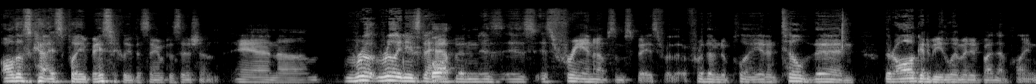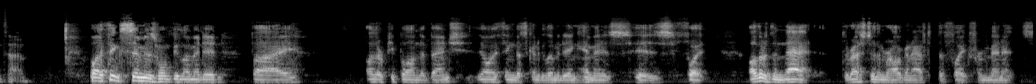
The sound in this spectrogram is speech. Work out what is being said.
All those guys play basically the same position, and um, re- really needs to happen is, is is freeing up some space for the, for them to play. And until then, they're all going to be limited by that playing time. Well, I think Simmons won't be limited by other people on the bench. The only thing that's going to be limiting him is his foot. Other than that, the rest of them are all going to have to fight for minutes.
